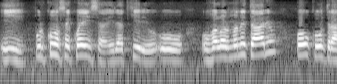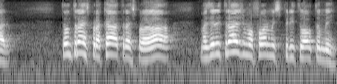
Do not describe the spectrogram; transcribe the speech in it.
e, por consequência, ele adquire o, o valor monetário ou o contrário. Então traz para cá, traz para lá, mas ele traz de uma forma espiritual também.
